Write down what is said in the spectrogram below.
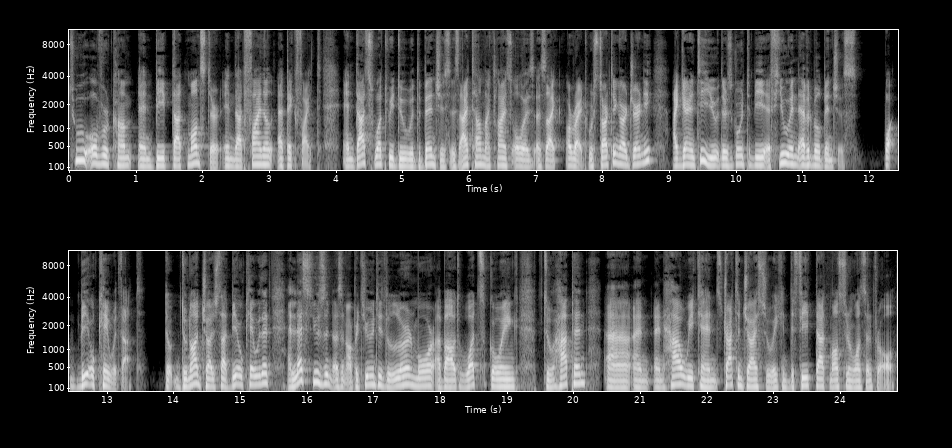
to overcome and beat that monster in that final epic fight. And that's what we do with the binges is I tell my clients always as like, all right, we're starting our journey. I guarantee you there's going to be a few inevitable binges. What, be okay with that do not judge that. Be okay with it. And let's use it as an opportunity to learn more about what's going to happen uh, and, and how we can strategize so we can defeat that monster once and for all.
